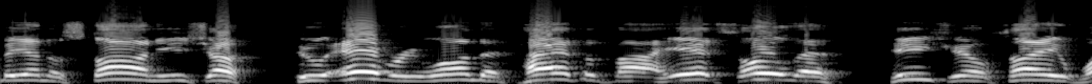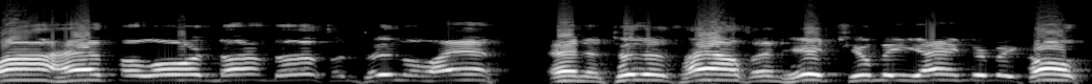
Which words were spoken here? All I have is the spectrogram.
be an astonish to everyone that passeth by it, so that he shall say, Why hath the Lord done thus unto the land and unto this house? And it shall be answered because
